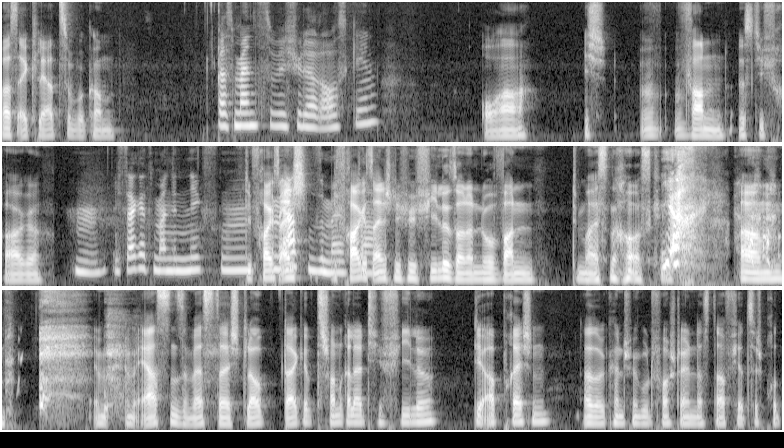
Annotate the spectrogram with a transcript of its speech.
was erklärt zu bekommen. Was meinst du, wie viele rausgehen? Oh, ich, wann ist die Frage? Hm, ich sage jetzt mal in den nächsten. Die Frage, im ist eigentlich, ersten die Semester. Frage ist eigentlich nicht, wie viele, sondern nur wann die meisten rausgehen. Ja. Ähm, im, Im ersten Semester, ich glaube, da gibt es schon relativ viele, die abbrechen. Also könnte ich mir gut vorstellen, dass da 40, Pro-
